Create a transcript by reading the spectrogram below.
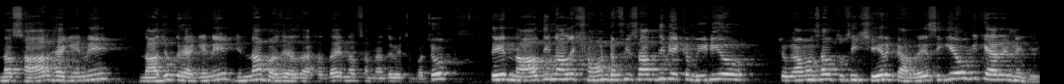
ਨਸਾਰ ਹੈਗੇ ਨੇ, ਨਾਜ਼ੁਕ ਹੈਗੇ ਨੇ, ਜਿੰਨਾ ਬਚਿਆ ਜਾ ਸਕਦਾ ਇਹਨਾਂ ਸਮਿਆਂ ਦੇ ਵਿੱਚ ਬਚੋ। ਤੇ ਨਾਲ ਦੀ ਨਾਲ ਸ਼ੌਨ ਡਫੀ ਸਾਹਿਬ ਦੀ ਵੀ ਇੱਕ ਵੀਡੀਓ ਚੁਗਾਵਾ ਸਾਹਿਬ ਤੁਸੀਂ ਸ਼ੇਅਰ ਕਰ ਰਹੇ ਸੀਗੇ, ਉਹ ਕੀ ਕਹਿ ਰਹੇ ਨੇ ਜੀ?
